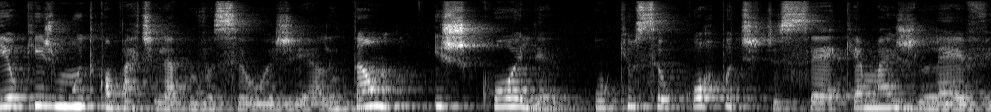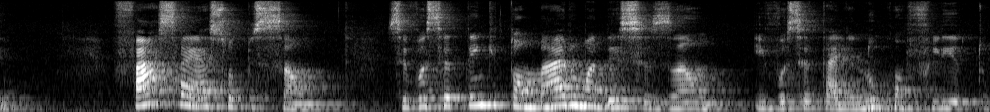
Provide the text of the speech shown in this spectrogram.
E eu quis muito compartilhar com você hoje ela. Então, escolha o que o seu corpo te disser que é mais leve. Faça essa opção. Se você tem que tomar uma decisão e você está ali no conflito,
